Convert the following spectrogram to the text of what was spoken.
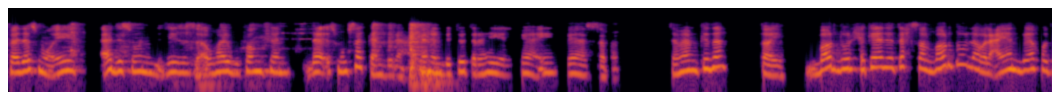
فده اسمه إيه؟ Addison disease أو hypofunction ده اسمه secondary عشان ال pituitary هي اللي فيها إيه؟ فيها السبب. تمام كده؟ طيب. برضو الحكاية دي تحصل برضو لو العيان بياخد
